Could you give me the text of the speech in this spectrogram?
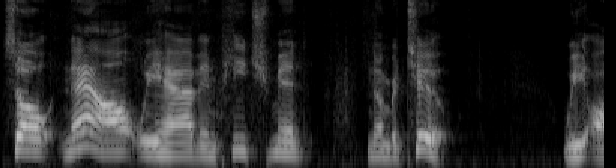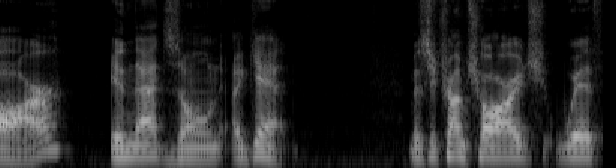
So now we have impeachment number two. We are in that zone again. Mr. Trump charged with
